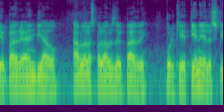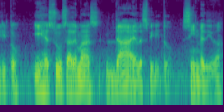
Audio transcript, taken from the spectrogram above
que el Padre ha enviado, habla las palabras del Padre porque tiene el Espíritu y Jesús además da el Espíritu sin medida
